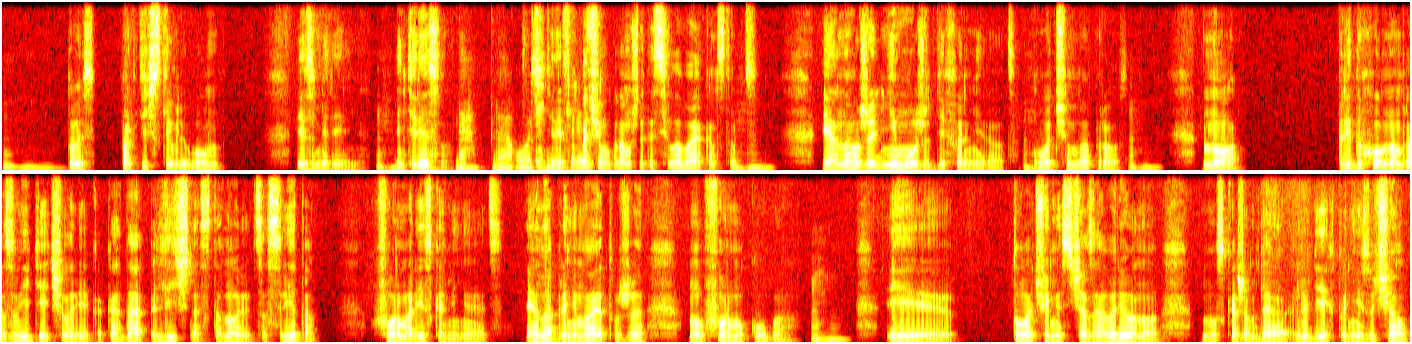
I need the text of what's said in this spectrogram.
Мгм. То есть практически в любом измерении. Интересно? Да, да, очень интересно. Почему? Потому что это силовая конструкция. Мгм. И она уже не может деформироваться. Вот в чем вопрос. Мгм. Но при духовном развитии человека, когда личность становится светом, форма резко меняется. И она принимает уже ну, форму куба. Мгм. И то, о чем я сейчас говорю, оно, ну, скажем, для людей, кто не изучал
